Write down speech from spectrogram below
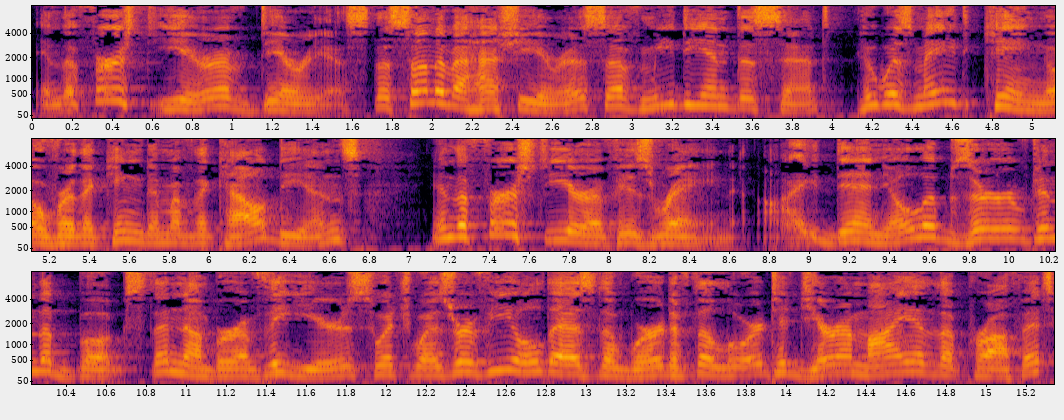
in the first year of Darius, the son of Ahasuerus of Median descent, who was made king over the kingdom of the Chaldeans, in the first year of his reign, I, Daniel, observed in the books the number of the years which was revealed as the word of the Lord to Jeremiah the prophet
